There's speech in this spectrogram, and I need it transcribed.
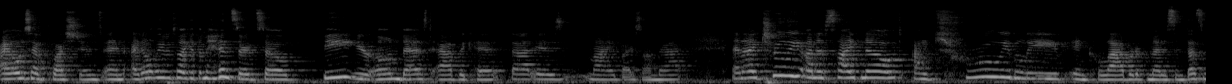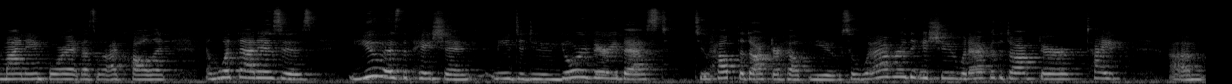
I always have questions and I don't leave until I get them answered. So be your own best advocate. That is my advice on that. And I truly, on a side note, I truly believe in collaborative medicine. That's my name for it, that's what I call it. And what that is, is you as the patient need to do your very best to help the doctor help you. So, whatever the issue, whatever the doctor type, um,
